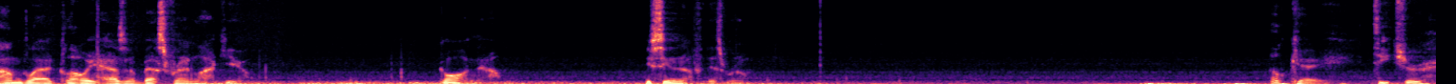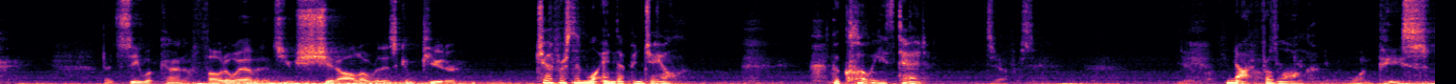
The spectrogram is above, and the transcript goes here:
I'm glad Chloe has a best friend like you. Go on now. You've seen enough of this room. Okay, teacher. Let's see what kind of photo evidence you shit all over this computer. Jefferson will end up in jail. But Chloe is dead. Jefferson. You're lucky Not cops for are long. You in one piece.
